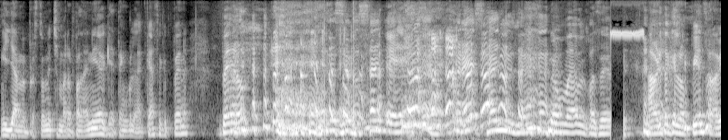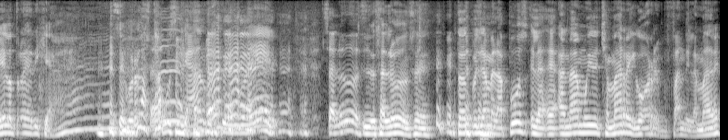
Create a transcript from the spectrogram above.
Y ya me prestó una chamarra para la nieve que ya tengo en la casa, qué pena. Pero... Hace dos años. Tres años ya. No mames, pasé. Ahorita que lo pienso, la vi el otro día dije, ah, seguro la está buscando este güey. Saludos. Saludos, sí. Entonces, pues ya me la puse, la- eh, andaba muy de chamarra y gorro, y bufanda y la madre.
